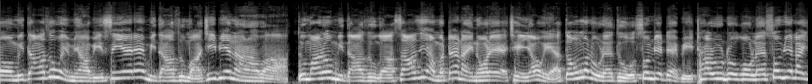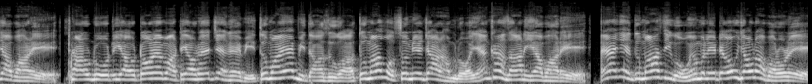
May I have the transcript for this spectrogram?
တော့မိသားစုဝင်များပြီးစင်ရတဲ့မိသားစုမှာကြီးပြင်းလာတာပါသူမတို့မိသားစုကစားစရာမတက်နိုင်တော့တဲ့အချိန်ရောက်ရင်အတုံးမလို့တဲ့သူကိုစွန့်ပစ်တတ်ပြီးတာရူတိုကလည်းစွန့်ပစ်လိုက်ကြပါတယ်တာရူတိုတယောက်တော့ထဲမှာတယောက်တည်းကြံခဲ့ပြီးသူမရဲ့မိသားစုကသူမကိုစွန့်ပစ်ကြတာမလို့အရန်ခံစားနေရပါတယ်အဲအချင်းသူမစီကိုဝင်မလေးတအုပ်ရောက်လာပါတော့တယ်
